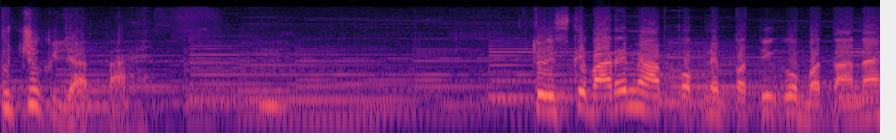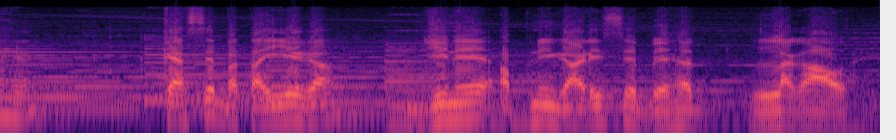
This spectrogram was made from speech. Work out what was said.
पुचुक जाता है। तो इसके बारे में आपको अपने पति को बताना है। कैसे बताइएगा जिन्हें अपनी गाड़ी से बेहद लगाव है।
